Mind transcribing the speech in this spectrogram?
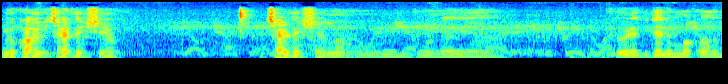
Yok abi içeride bir şey yok. İçeride bir şey yok Oğlum abi. bu ne ya? Şöyle gidelim bakalım.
